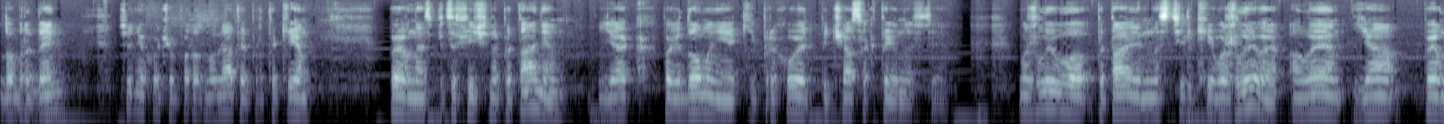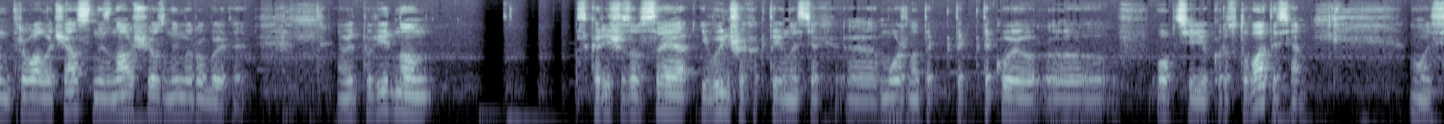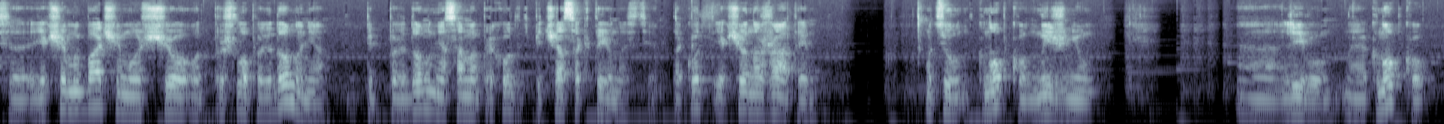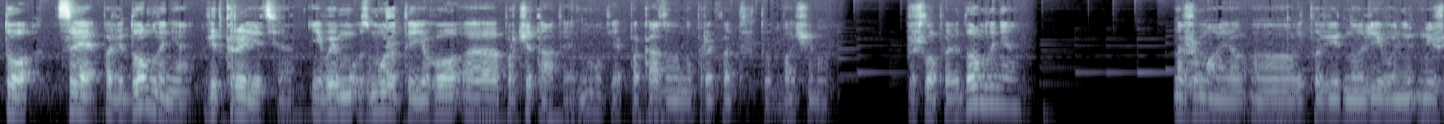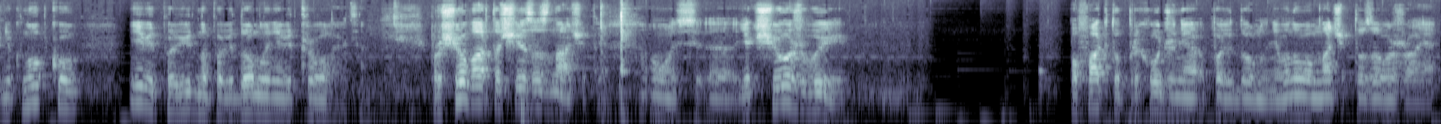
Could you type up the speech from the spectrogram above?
Добрий день. Сьогодні хочу порозмовляти про таке певне специфічне питання, як повідомлення, які приходять під час активності. Можливо, питання настільки важливе, але я певний тривалий час не знав, що з ними робити. Відповідно, скоріше за все, і в інших активностях е, можна так, так, такою е, опцією користуватися. Ось, е, якщо ми бачимо, що от прийшло повідомлення, повідомлення саме приходить під час активності. Так от, якщо нажати оцю кнопку нижню е, ліву е, кнопку, то це повідомлення відкриється і ви зможете його прочитати. Ну, от як показано, наприклад, тут бачимо. Прийшло повідомлення, нажимаю е, відповідно ліву нижню кнопку, і відповідно повідомлення відкривається. Про що варто ще зазначити? Ось, е, якщо ж ви по факту приходження повідомлення, воно вам начебто заважає,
